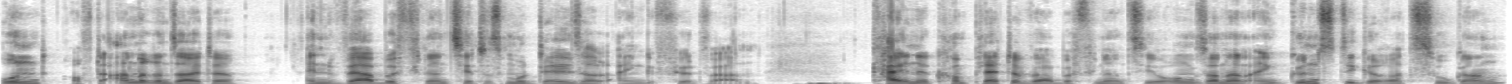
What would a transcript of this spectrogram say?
Und auf der anderen Seite ein werbefinanziertes Modell soll eingeführt werden. Keine komplette Werbefinanzierung, sondern ein günstigerer Zugang.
